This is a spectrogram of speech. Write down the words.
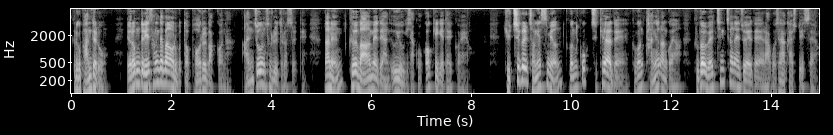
그리고 반대로 여러분들이 상대방으로부터 벌을 받거나 안 좋은 소리를 들었을 때 나는 그 마음에 대한 의욕이 자꾸 꺾이게 될 거예요. 규칙을 정했으면 그건 꼭 지켜야 돼. 그건 당연한 거야. 그걸 왜 칭찬해 줘야 돼? 라고 생각할 수도 있어요.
